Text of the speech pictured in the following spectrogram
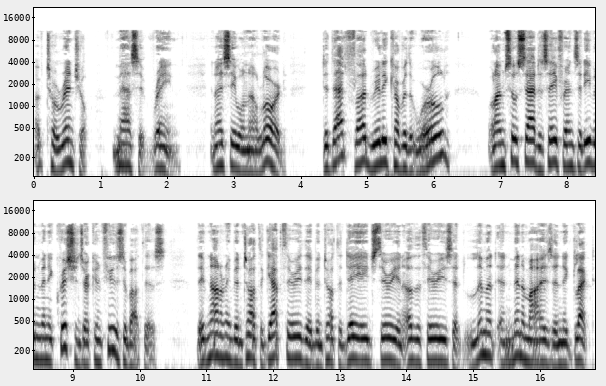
of torrential, massive rain. And I say, well, now, Lord, did that flood really cover the world? Well, I'm so sad to say, friends, that even many Christians are confused about this. They've not only been taught the gap theory, they've been taught the day age theory and other theories that limit and minimize and neglect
